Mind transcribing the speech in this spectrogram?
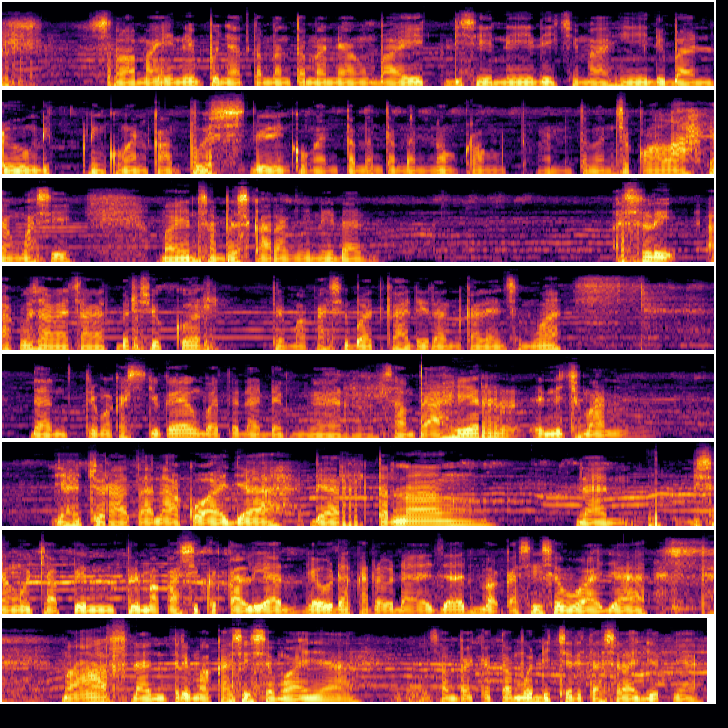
selama ini punya teman-teman yang baik di sini di Cimahi di Bandung di lingkungan kampus di lingkungan teman-teman nongkrong teman-teman sekolah yang masih main sampai sekarang ini. Dan asli aku sangat-sangat bersyukur. Terima kasih buat kehadiran kalian semua dan terima kasih juga yang buat udah denger sampai akhir. Ini cuman ya curhatan aku aja biar tenang dan bisa ngucapin terima kasih ke kalian. Ya udah karena udah azan makasih semuanya. Maaf dan terima kasih semuanya. Sampai ketemu di cerita selanjutnya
